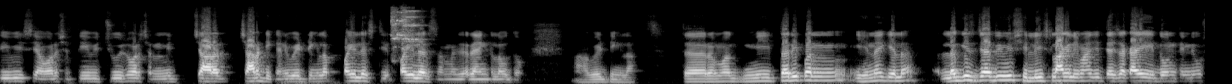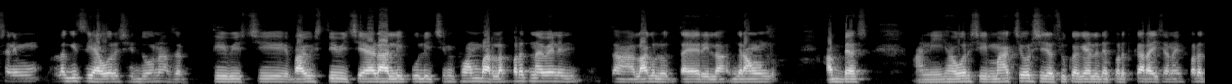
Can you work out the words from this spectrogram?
तेवीस या वर्ष तेवीस चोवीस वर्षात मी चार चार ठिकाणी वेटिंगला पहिल्याच पहिल्याच म्हणजे रँकला होतो वेटिंगला तर मग मी तरी पण हे नाही केलं. लगेच ज्या दिवशी लिस्ट लागली माझी त्याच्या काही दोन तीन दिवसांनी लगेच या वर्षी दोन हजार तेवीस ची बावीस तेवीस ची ऍड आली. पोलीसची मी फॉर्म भरला. परत नव्याने लागलो तयारीला. ग्राउंड अभ्यास. आणि ह्या वर्षी मागच्या वर्षी ज्या चुका गेल्या त्या परत करायच्या नाही परत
